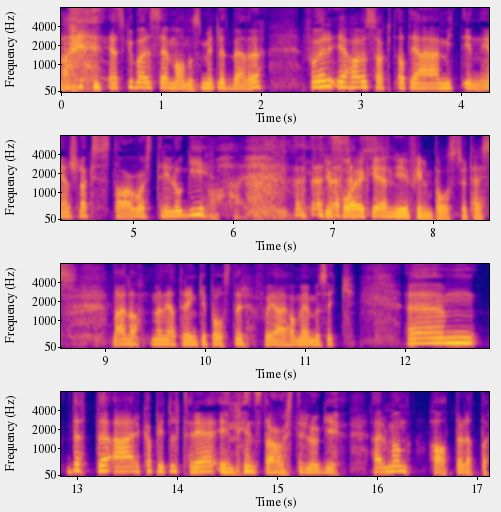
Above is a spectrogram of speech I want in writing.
Nei, jeg skulle bare se manuset mitt litt bedre. For jeg har jo sagt at jeg er midt inne i en slags Star Wars-trilogi. Du får jo ikke en ny filmposter, Tess. Nei da, men jeg trenger ikke poster, for jeg har med musikk. Um, dette er kapittel tre i min Star Wars-trilogi. Herman hater dette.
